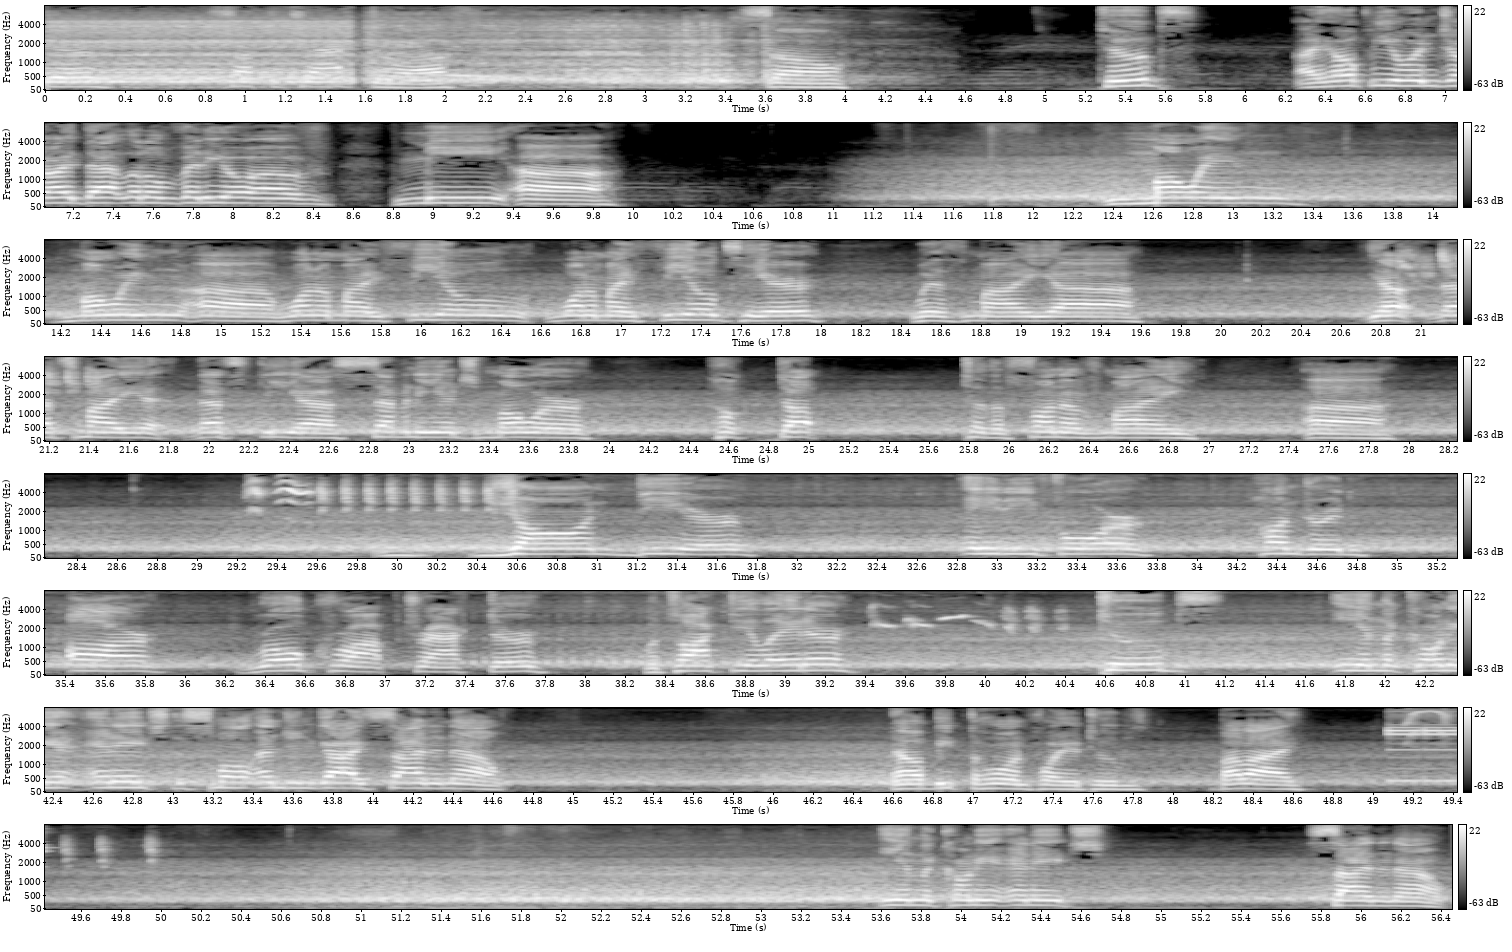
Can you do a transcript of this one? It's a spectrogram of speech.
Here, shut the tractor off. So, tubes, I hope you enjoyed that little video of me uh, mowing mowing uh, one of my field one of my fields here with my uh, yeah that's my that's the uh, 70 inch mower hooked up to the front of my uh, John Deere 8400R row crop tractor. We'll talk to you later. Tubes, Ian Laconia, NH, the small engine guy, signing out. And I'll beep the horn for you, Tubes. Bye-bye. Ian Laconia, NH, signing out.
